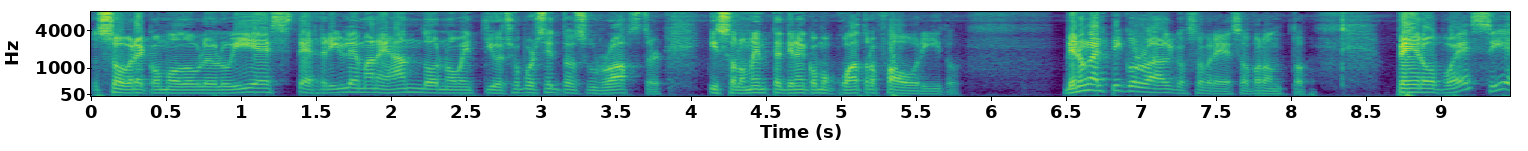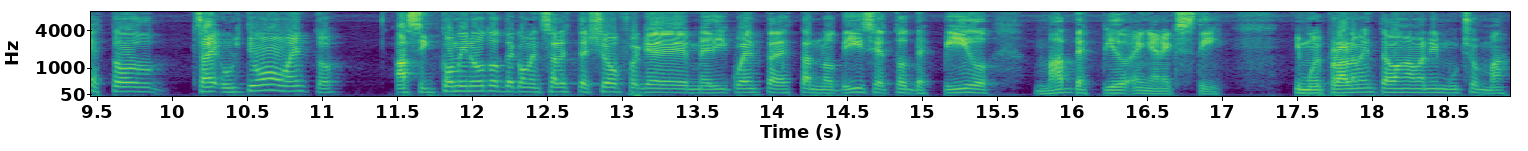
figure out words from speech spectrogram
sobre cómo WWE es terrible manejando 98% de su roster y solamente tiene como cuatro favoritos. Viene un artículo largo sobre eso pronto. Pero pues sí, esto, o último momento, a cinco minutos de comenzar este show fue que me di cuenta de estas noticias, estos despidos, más despidos en NXT. Y muy probablemente van a venir muchos más.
